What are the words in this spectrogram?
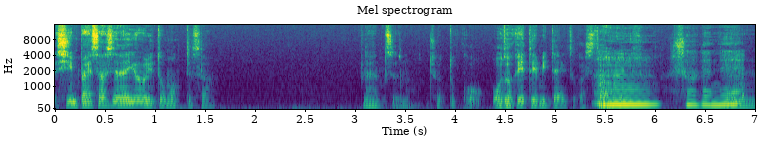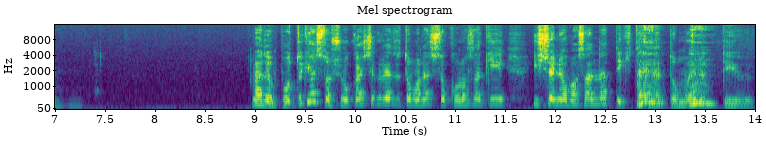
心配させないようにと思ってさ、なんつうの、ちょっとこう、おどけてみたりとかしたわけでしょ。うん、そうだね。まあでも、ポッドキャストを紹介してくれた友達とこの先一緒におばさんになっていきたいなって思えるっていう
